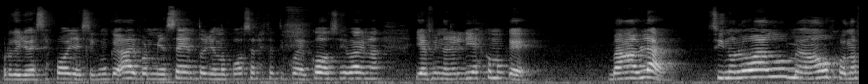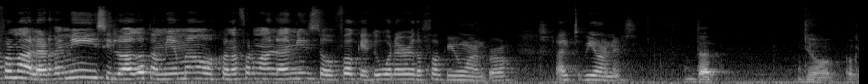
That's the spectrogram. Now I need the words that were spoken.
porque yo a veces puedo decir como que, ay, por mi acento yo no puedo hacer este tipo de cosas y vaina, y al final del día es como que van a hablar. Si no lo hago, me van a buscar una forma de hablar de mí, y si lo hago también me van a buscar una forma de hablar de mí, so fuck it, do whatever the fuck you want, bro. Like to be honest. That, yo, ok.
